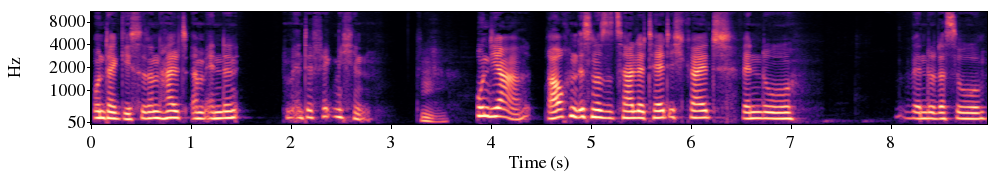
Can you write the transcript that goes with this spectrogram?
Und da gehst du dann halt am Ende im Endeffekt nicht hin. Hm. Und ja, Rauchen ist eine soziale Tätigkeit, wenn du, wenn du das so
